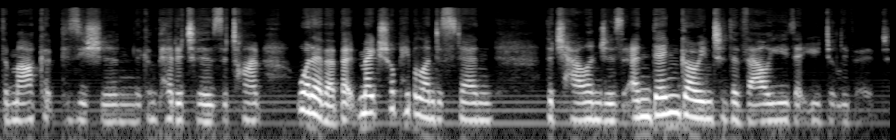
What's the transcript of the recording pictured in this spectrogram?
the market position, the competitors, the time, whatever, but make sure people understand the challenges and then go into the value that you delivered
